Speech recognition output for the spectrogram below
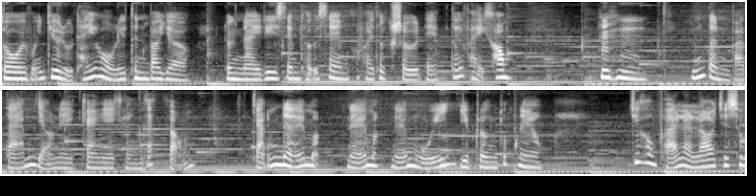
Tôi vẫn chưa được thấy hồ ly tinh bao giờ. Lần này đi xem thử xem có phải thực sự đẹp tới vậy không? Tính tình bà tám dạo này càng ngày càng gắt gỏng. Chẳng nể mặt nể mặt nể mũi diệp trần chút nào. Chứ không phải là lo cho sư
